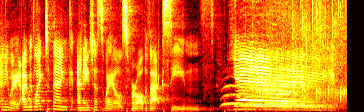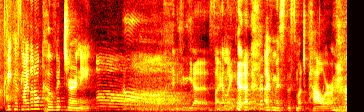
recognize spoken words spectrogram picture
anyway, I would like to thank NHS Wales for all the vaccines. Yay! Because my little COVID journey. yes, I like it. I've missed this much power.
